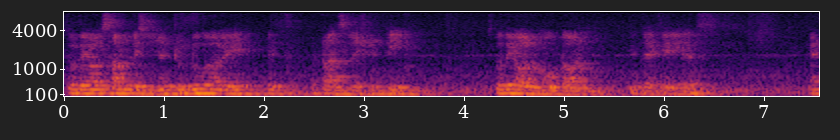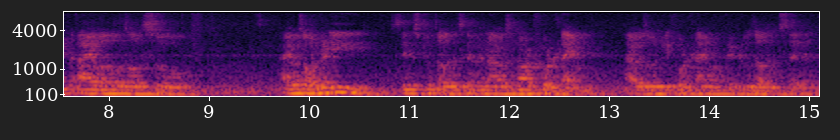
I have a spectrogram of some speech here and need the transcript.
So there was some decision to do away with a translation team. So they all moved on in their careers. And I was also, I was already, since 2007, I was not full-time. I was only full-time until 2007.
